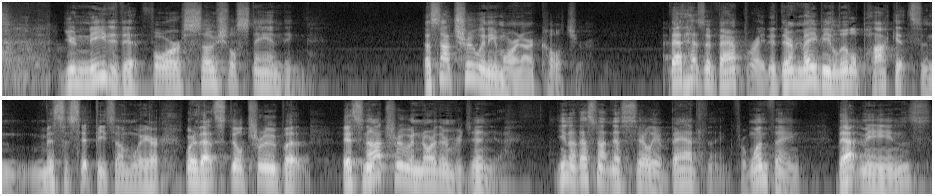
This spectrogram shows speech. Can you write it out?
you needed it for social standing. That's not true anymore in our culture. That has evaporated. There may be little pockets in Mississippi somewhere where that's still true, but it's not true in Northern Virginia. You know, that's not necessarily a bad thing. For one thing, that means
